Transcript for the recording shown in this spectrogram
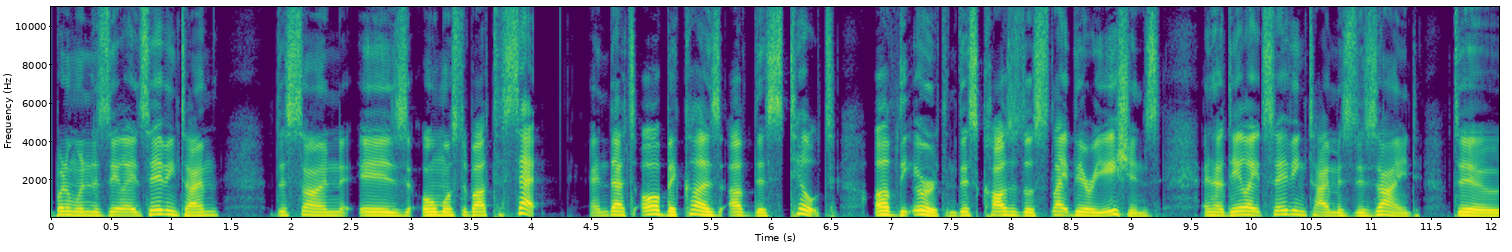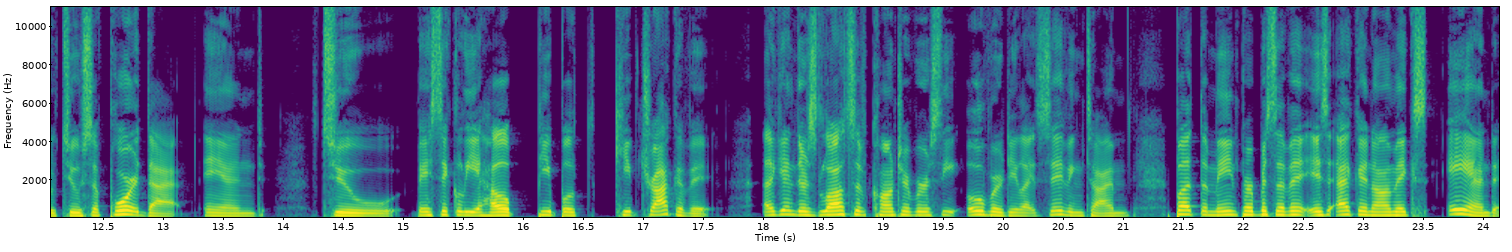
but when it's daylight saving time the sun is almost about to set and that's all because of this tilt of the earth and this causes those slight variations and how daylight saving time is designed to to support that and to basically help people keep track of it Again, there's lots of controversy over daylight saving time, but the main purpose of it is economics and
